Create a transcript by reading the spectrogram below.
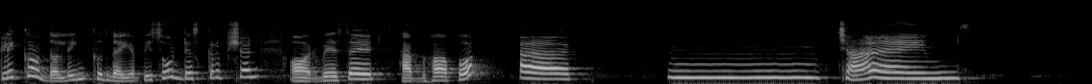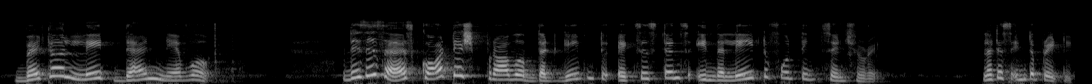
Click on the link in the episode description or visit Hubhopper app. Mm, chimes. Better late than never. This is a Scottish proverb that came to existence in the late 14th century. Let us interpret it.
